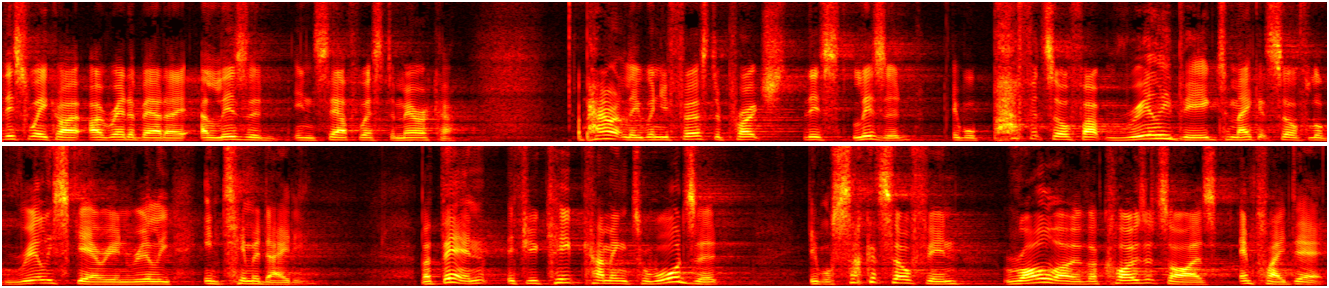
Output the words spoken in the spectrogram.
this week I, I read about a, a lizard in Southwest America Apparently, when you first approach this lizard, it will puff itself up really big to make itself look really scary and really intimidating. But then, if you keep coming towards it, it will suck itself in, roll over, close its eyes, and play dead.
